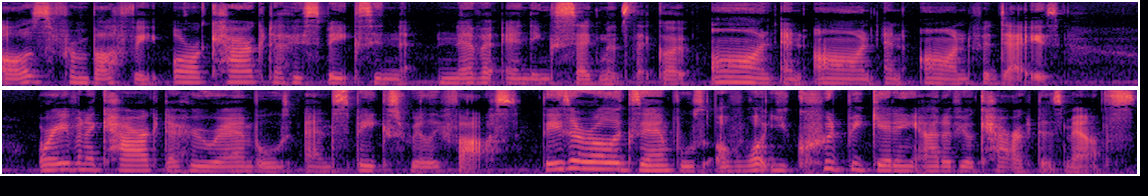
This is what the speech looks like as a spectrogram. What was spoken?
Oz from Buffy, or a character who speaks in never ending segments that go on and on and on for days or even a character who rambles and speaks really fast. These are all examples of what you could be getting out of your character's mouths.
